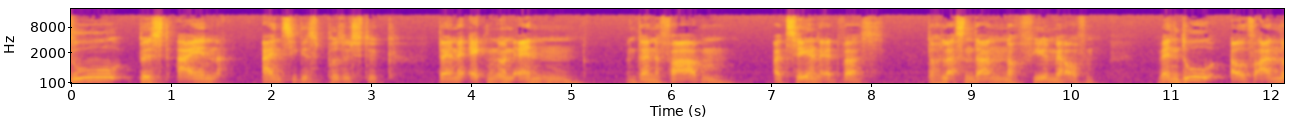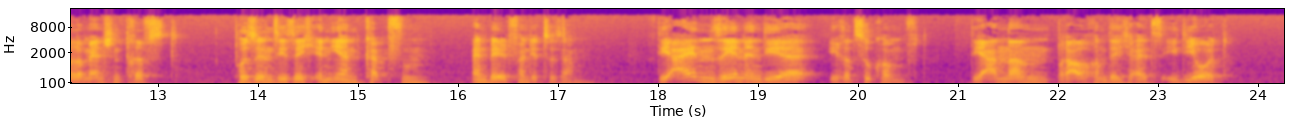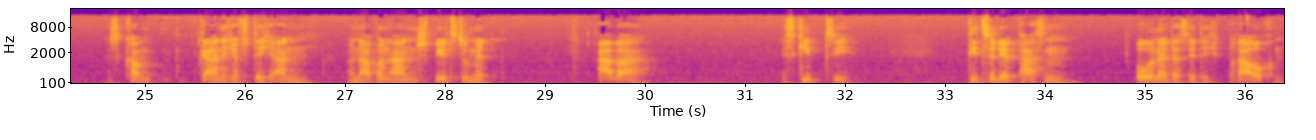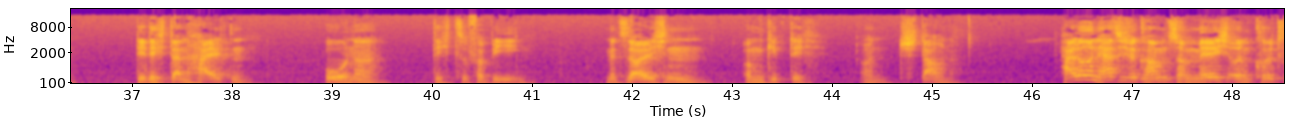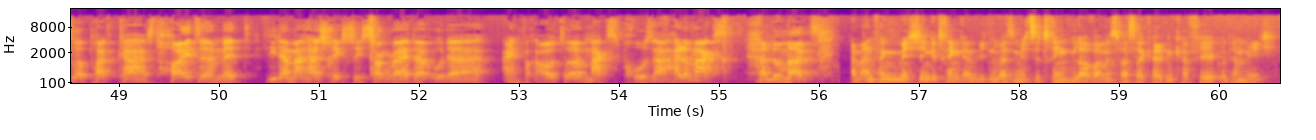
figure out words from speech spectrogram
Du bist ein einziges Puzzlestück. Deine Ecken und Enden und deine Farben erzählen etwas, doch lassen dann noch viel mehr offen. Wenn du auf andere Menschen triffst, puzzeln sie sich in ihren Köpfen ein Bild von dir zusammen. Die einen sehen in dir ihre Zukunft, die anderen brauchen dich als Idiot. Es kommt gar nicht auf dich an und ab und an spielst du mit. Aber es gibt sie, die zu dir passen, ohne dass sie dich brauchen, die dich dann halten, ohne dich zu verbiegen. Mit solchen umgib dich und staune. Hallo und herzlich willkommen zum Milch- und Kultur-Podcast. Heute mit Liedermacher, Schrägstrich Songwriter oder einfach Autor Max Prosa. Hallo Max. Hallo Max. Am Anfang möchte ich ein Getränk anbieten. Was möchtest du trinken? Lauwarmes Wasser, kalten Kaffee oder Milch?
